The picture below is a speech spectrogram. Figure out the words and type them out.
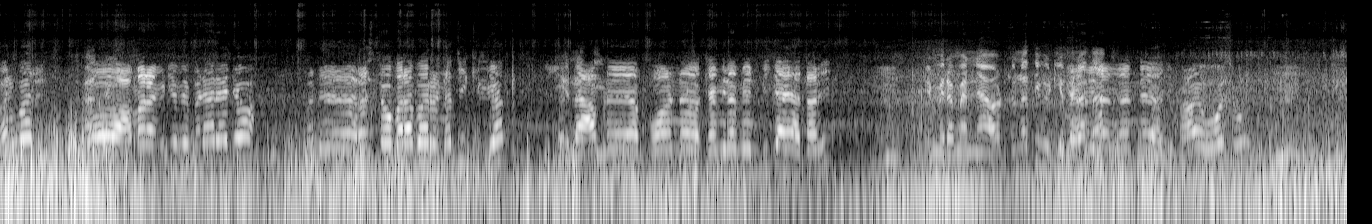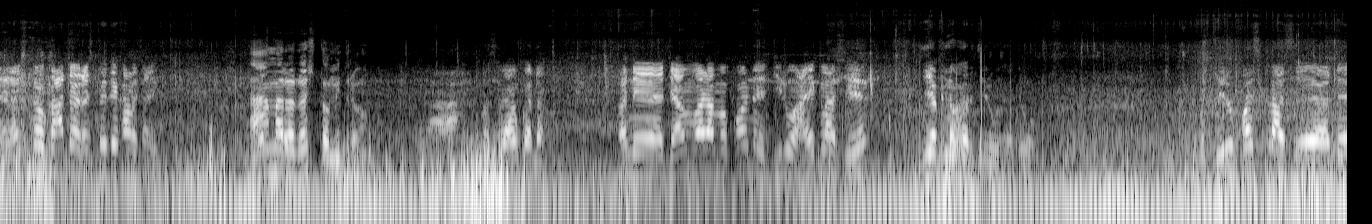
બરોબર? તો અમારા વીડિયો મેં બના રહેજો. અને રસ્તો બરાબર નથી ક્લિયર એટલે આપણે ફોન કેમેરામેન બીજા અત્યારે. કેમેરામેન ને આવડતું નથી વીડિયો બનાવતા. હજી હજુ ફાવે ઓછું છું. રસ્તો કાચો રસ્તો દેખાડો સાહેબ. આ અમારો રસ્તો મિત્રો. હા બસ હવે આમ કરી નાખો. અને જામવાડામાં કોને જીરું હાઈ ક્લાસ છે. એક નંબર જીરું છે જુઓ. જીરું ફર્સ્ટ ક્લાસ છે અને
